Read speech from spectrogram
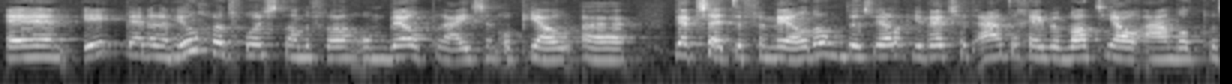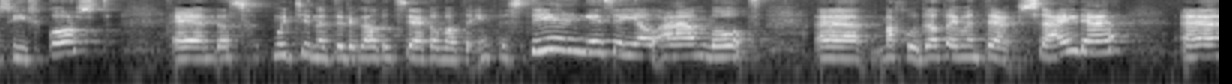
En ik ben er een heel groot voorstander van om wel prijzen op jouw uh, website te vermelden. Om dus wel op je website aan te geven wat jouw aanbod precies kost. En dat moet je natuurlijk altijd zeggen wat de investering is in jouw aanbod. Uh, maar goed, dat even terzijde. Uh,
